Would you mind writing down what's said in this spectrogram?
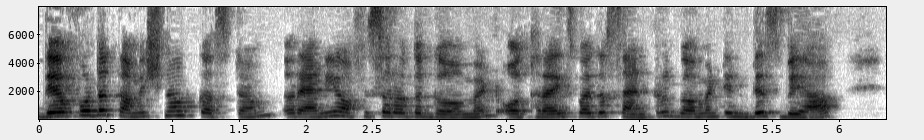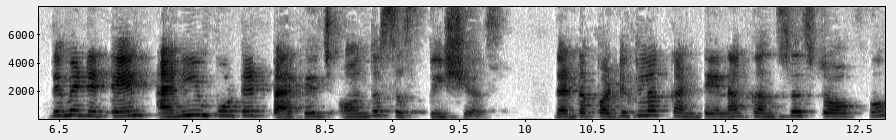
Therefore, the Commissioner of Custom or any officer of the government authorized by the central government in this behalf, they may detain any imported package on the suspicious that the particular container consists of uh,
